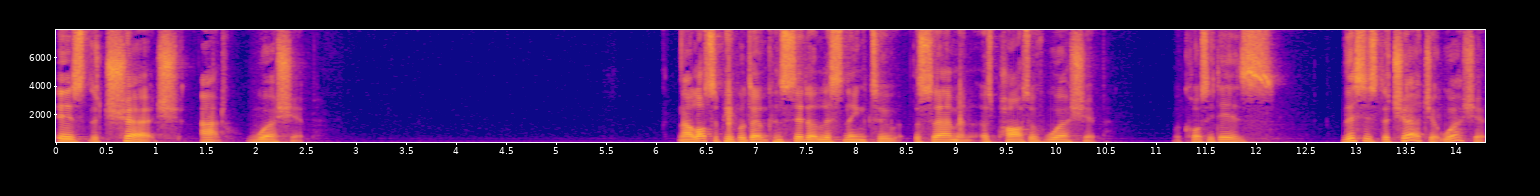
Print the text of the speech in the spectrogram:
is the church at worship. Now, lots of people don't consider listening to the sermon as part of worship. Of course, it is. This is the church at worship.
